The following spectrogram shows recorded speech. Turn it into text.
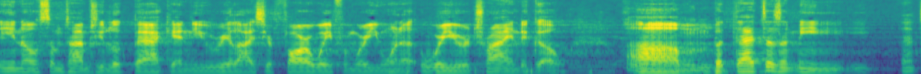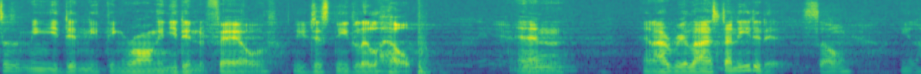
you know, sometimes you look back and you realize you're far away from where you want to, where you were trying to go. Um, but that doesn't mean that doesn't mean you did anything wrong and you didn't fail. You just need a little help, and and I realized I needed it. So, you know.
